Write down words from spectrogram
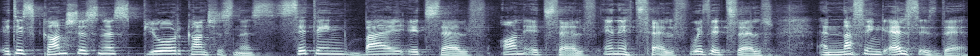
It is consciousness, pure consciousness, sitting by itself, on itself, in itself, with itself, and nothing else is there.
